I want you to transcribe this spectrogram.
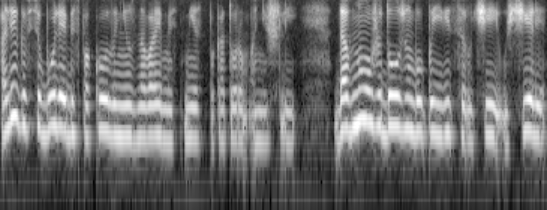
Олега все более беспокоила неузнаваемость мест, по которым они шли. Давно уже должен был появиться ручей, ущелье,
